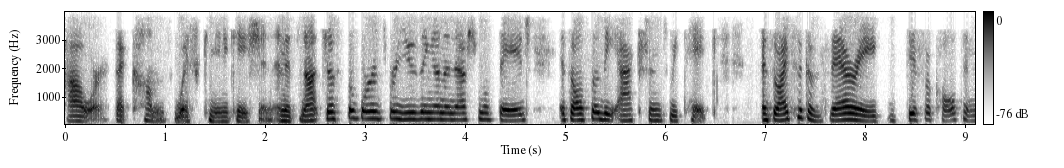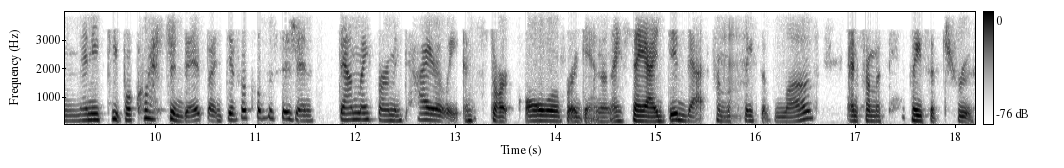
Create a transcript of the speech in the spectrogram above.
power that comes with communication. And it's not just the words we're using on a national stage, it's also the actions we take. And so I took a very difficult, and many people questioned it, but difficult decision, down my firm entirely and start all over again. And I say I did that from a place of love and from a place of truth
